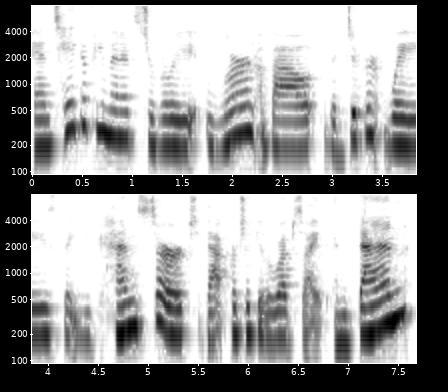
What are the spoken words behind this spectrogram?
and take a few minutes to really learn about the different ways that you can search that particular website. And then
